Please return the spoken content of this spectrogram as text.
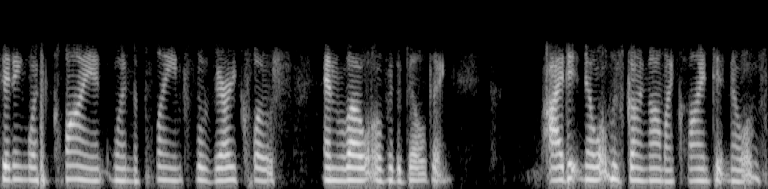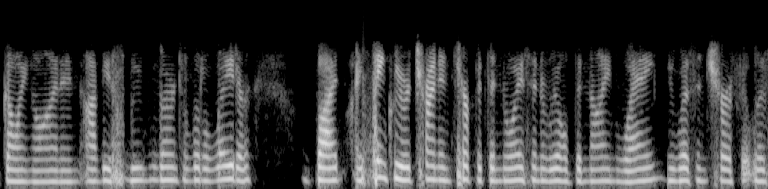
sitting with a client when the plane flew very close and low over the building. I didn't know what was going on. My client didn't know what was going on. And obviously, we learned a little later but I think we were trying to interpret the noise in a real benign way. He wasn't sure if it was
